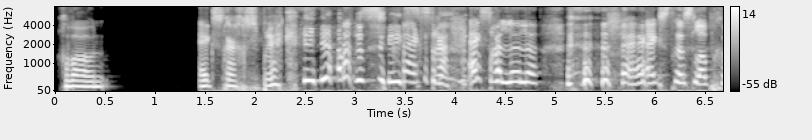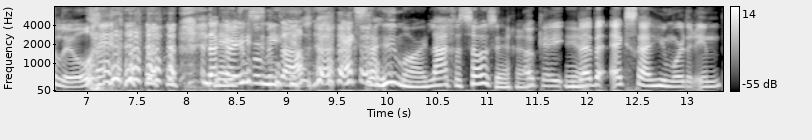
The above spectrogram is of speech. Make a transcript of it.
Gewoon extra gesprek. Ja, precies. extra, extra lullen. extra slap gelul. en daar kan je voor betalen. extra humor, laten we het zo zeggen. Oké, we hebben extra humor erin.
